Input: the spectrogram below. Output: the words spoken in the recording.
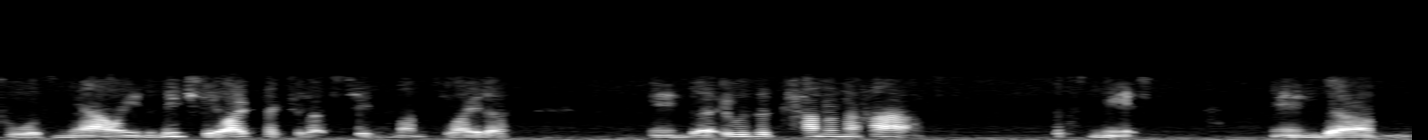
towards Maui, and eventually I picked it up seven months later, and uh, it was a ton and a half, this net, and um,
